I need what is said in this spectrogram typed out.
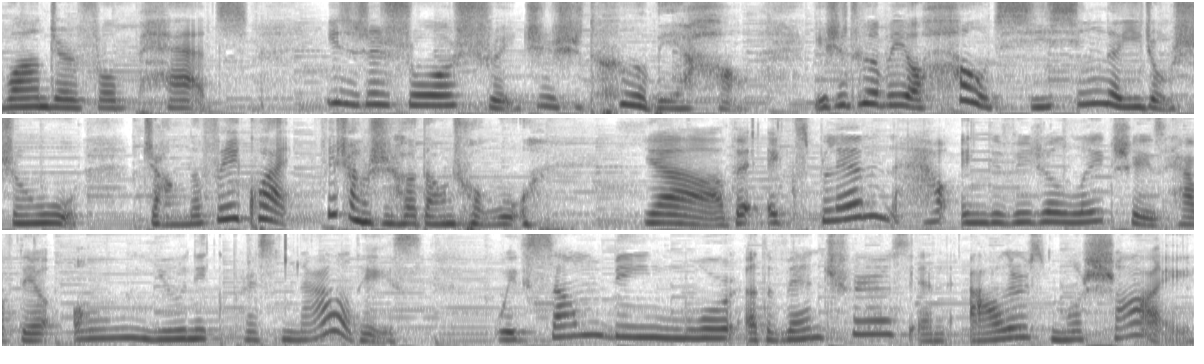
wonderful pets." 意思是说，水蛭是特别好，也是特别有好奇心的一种生物，长得飞快，非常适合当宠物。 Yeah, they explain how individual leeches have their own unique personalities, with some being more adventurous and others more shy.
